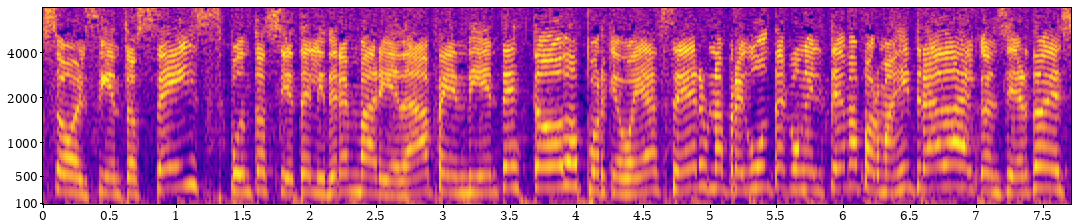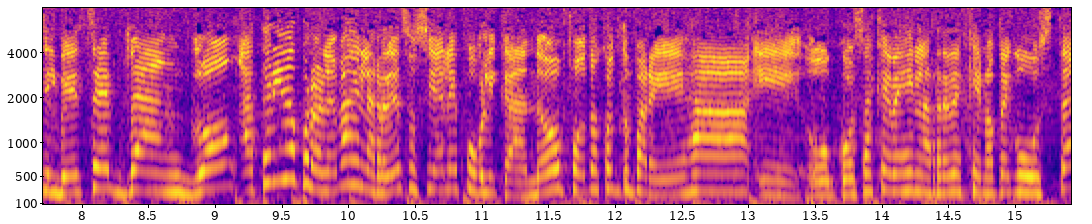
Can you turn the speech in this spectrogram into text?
Sol 106.7, líder en variedad. Pendientes todos porque voy a hacer una pregunta con el tema por más entradas al concierto de Silvestre Dangón. ¿Has tenido problemas en las redes sociales publicando fotos con tu pareja eh, o cosas que ves en las redes que no te gustan?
